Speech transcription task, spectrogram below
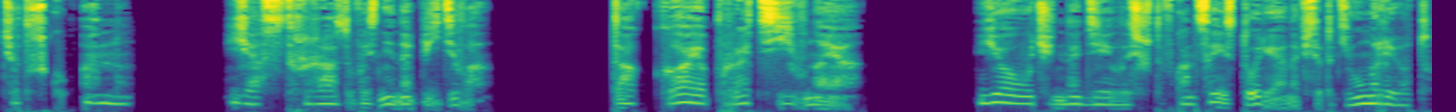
тетушку Анну я сразу возненавидела. Такая противная. Я очень надеялась, что в конце истории она все-таки умрет.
